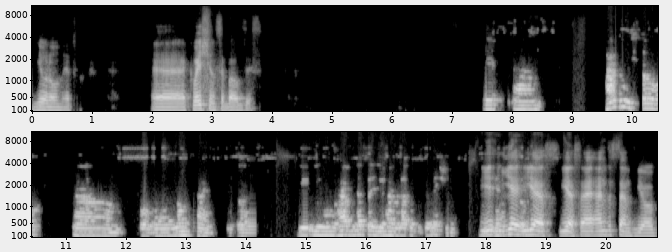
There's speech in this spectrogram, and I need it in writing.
neural networks. Uh, questions about this? Yes, um, how do we store, um, for a long time? Because you, you have, let's say you have a lot of iterations. Yeah, Yeah, yes, yes, I understand your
